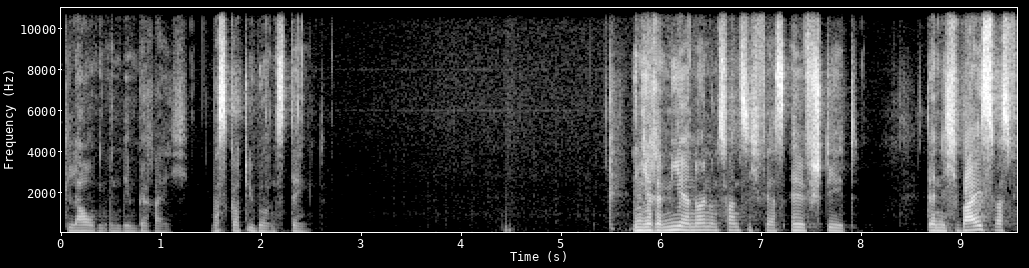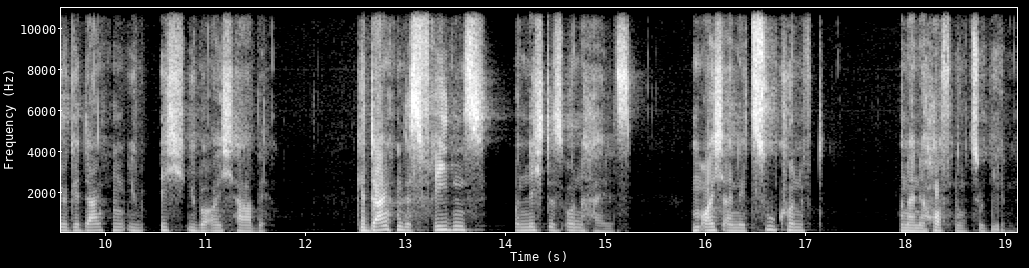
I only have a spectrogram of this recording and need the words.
glauben in dem Bereich, was Gott über uns denkt. In Jeremia 29, Vers 11 steht, denn ich weiß, was für Gedanken ich über euch habe. Gedanken des Friedens und nicht des Unheils, um euch eine Zukunft und eine Hoffnung zu geben.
